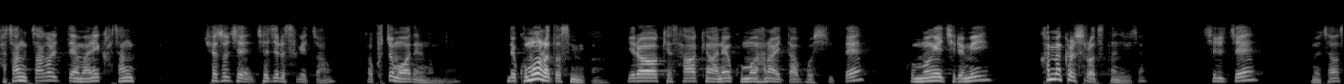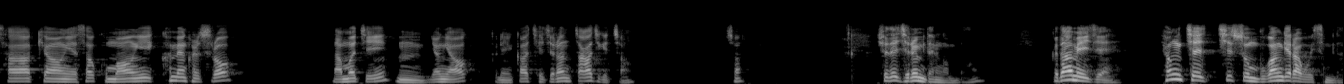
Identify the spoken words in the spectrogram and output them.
가장 작을 때만이 가장 최소 재, 재질을 쓰겠죠. 그러니까 9.5가 되는 겁니다. 근데 구멍은 어떻습니까? 이렇게 사각형 안에 구멍 하나 있다 보실 때 구멍의 지름이 크면 클수록 어떻다는 얘기죠? 실제 그렇죠? 사각형에서 구멍이 크면 클수록 나머지 음, 영역 그러니까 재질은 작아지겠죠. 그렇죠? 최대 지름이 되는 겁니다. 그 다음에 이제 형체 치수 무관계라고 있습니다.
